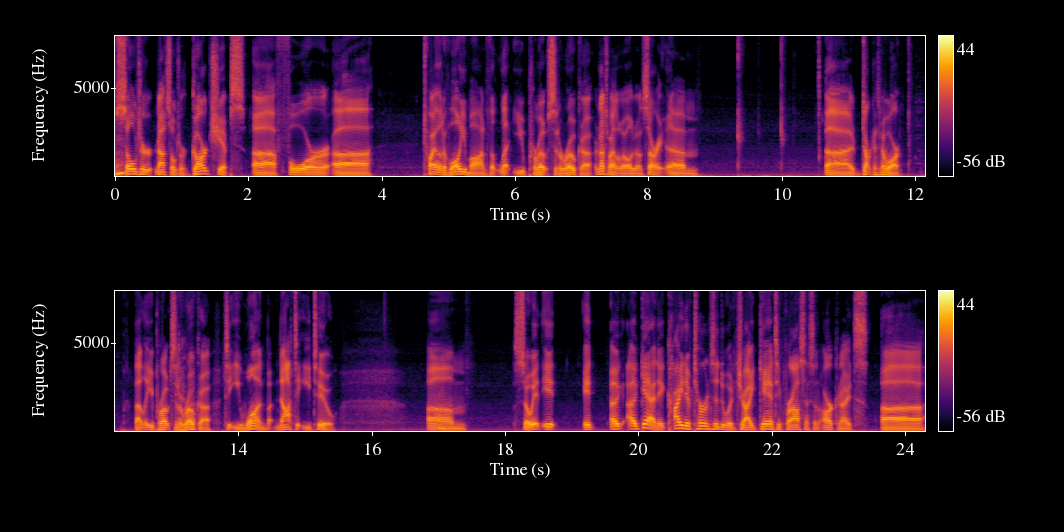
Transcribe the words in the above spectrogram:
soldier, not soldier, guard chips uh, for uh, Twilight of Wolumonde that let you promote Sideroca, or not Twilight of Wolumonde. Sorry, um, uh, Darknights Memoir that let you promote Sideroca to E1, but not to E2. Um, so it it it again it kind of turns into a gigantic process in Arknights. Uh,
